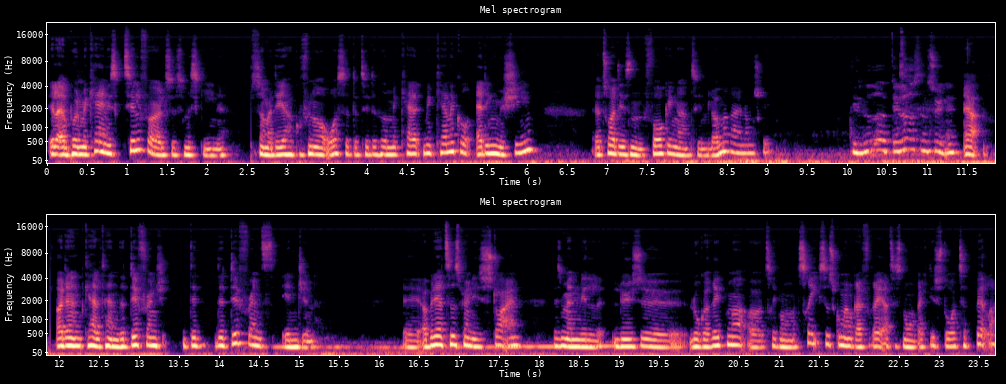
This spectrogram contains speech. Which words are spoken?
eller på en mekanisk tilføjelsesmaskine, som er det, jeg har kunne finde ud af at oversætte det til. Det hedder Mecha- Mechanical Adding Machine. Jeg tror, det er sådan forgængeren til en lommeregner måske. Det lyder, det lyder sandsynligt. Ja, og den kaldte han The Difference, the, the difference Engine. Øh, og på det her tidspunkt i historien, hvis man ville løse logaritmer og trigonometri, så skulle man referere til sådan nogle rigtig store tabeller.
